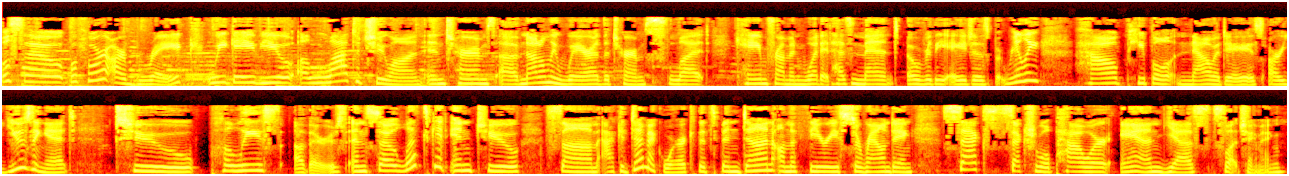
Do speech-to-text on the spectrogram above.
Well, so before our break, we gave you a lot to chew on in terms of not only where the term slut came from and what it has meant over the ages, but really how people nowadays are using it to police others. And so let's get into some academic work that's been done on the theories surrounding sex, sexual power, and yes, slut shaming.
